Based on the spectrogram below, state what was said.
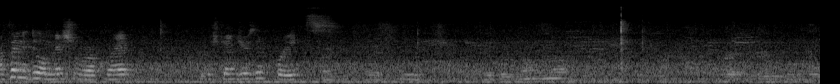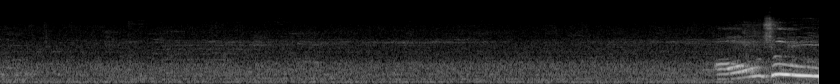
I'm finna do a mission real quick. For strangers and freaks. Oh shoot!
